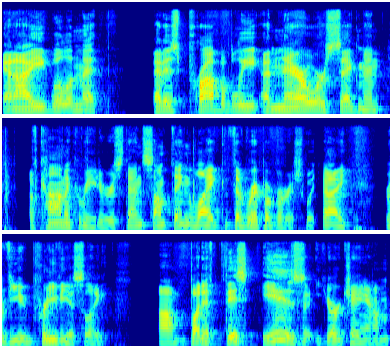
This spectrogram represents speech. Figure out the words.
And I will admit that is probably a narrower segment of comic readers than something like the Rippaverse, which I reviewed previously. Um, but if this is your jam,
